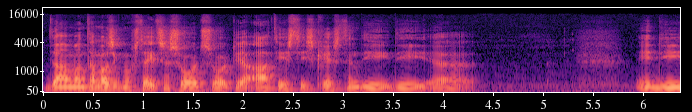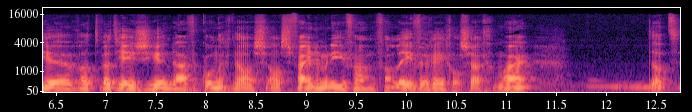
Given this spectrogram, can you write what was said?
dan, want dan was ik nog steeds een soort, soort ja, atheïstisch christen die, die, eh, die eh, wat, wat Jezus hier en daar verkondigde als, als fijne manier van, van leven regels zag. Maar dat,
